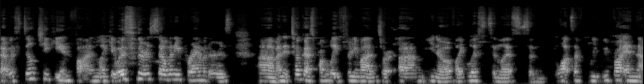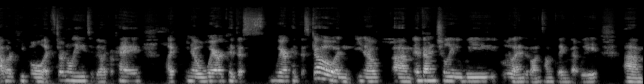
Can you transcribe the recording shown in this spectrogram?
that was still cheeky and fun. Like it was, there were so many parameters. Um, and it took us probably three months or, um, you know, of like lists and lists and lots of, we, we brought in other people externally to be like, okay, like, you know, where could this, where could this go? And, you know, um, eventually we landed on something that we, um,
